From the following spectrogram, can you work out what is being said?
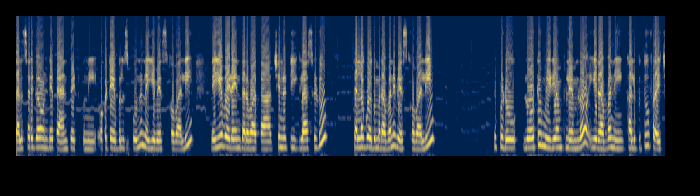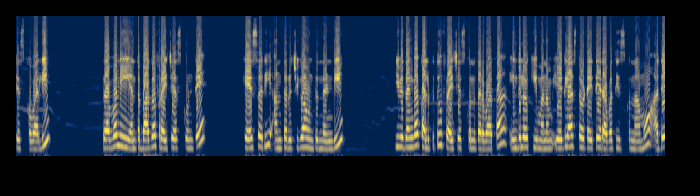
దలసరిగా ఉండే ప్యాన్ పెట్టుకుని ఒక టేబుల్ స్పూన్ నెయ్యి వేసుకోవాలి. నెయ్యి వేడైన తర్వాత చిన్న టీ గ్లాసుడు తెల్ల గోధుమ రవ్వని వేసుకోవాలి. ఇప్పుడు లో టు మీడియం ఫ్లేమ్లో ఈ రవ్వని కలుపుతూ ఫ్రై చేసుకోవాలి. రవ్వని ఎంత బాగా ఫ్రై చేసుకుంటే కేసరి అంత రుచిగా ఉంటుందండి. ఈ విధంగా కలుపుతూ ఫ్రై చేసుకున్న తర్వాత ఇందులోకి మనం ఏ గ్లాస్ తోటి అయితే రవ్వ తీసుకున్నామో అదే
